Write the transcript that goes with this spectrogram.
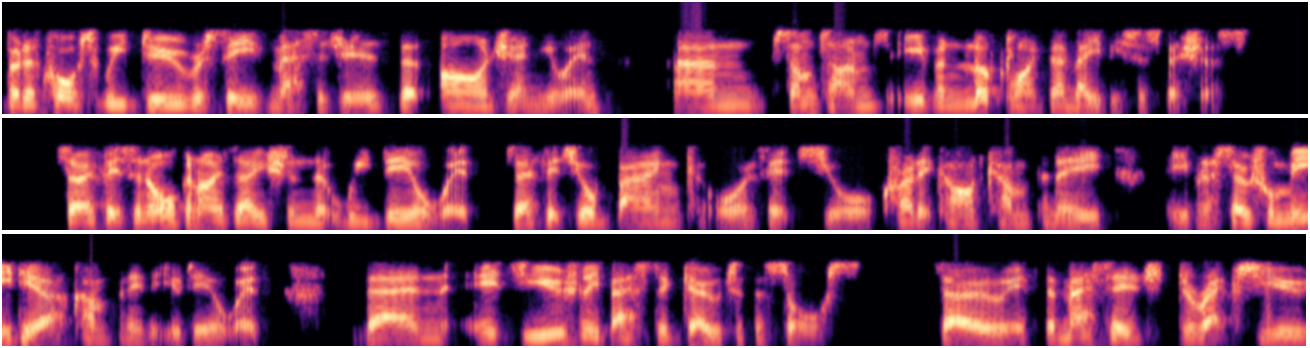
But of course, we do receive messages that are genuine and sometimes even look like they may be suspicious. So if it's an organization that we deal with, so if it's your bank or if it's your credit card company, even a social media company that you deal with, then it's usually best to go to the source. So if the message directs you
